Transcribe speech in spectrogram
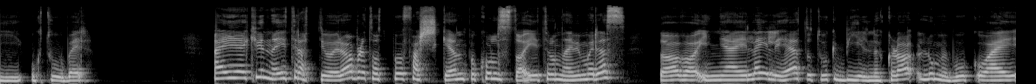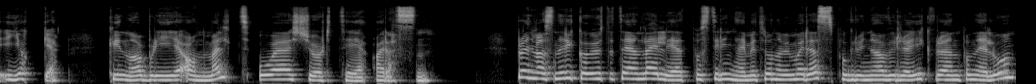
i oktober. Ei kvinne i 30-åra ble tatt på fersken på Kolstad i Trondheim i morges da var inn i ei leilighet og tok bilnøkler, lommebok og ei jakke. Kvinna blir anmeldt og er kjørt til arresten. Brannvesenet rykka ut til en leilighet på Strindheim i Trondheim i morges pga. røyk fra en panelovn.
